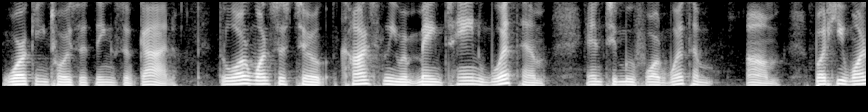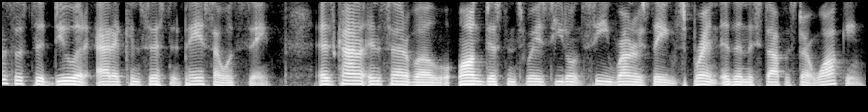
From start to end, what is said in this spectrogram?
working towards the things of God. The Lord wants us to constantly maintain with Him and to move forward with Him. Um, but He wants us to do it at a consistent pace. I would say. It's kind of inside of a long distance race. You don't see runners; they sprint and then they stop and start walking.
